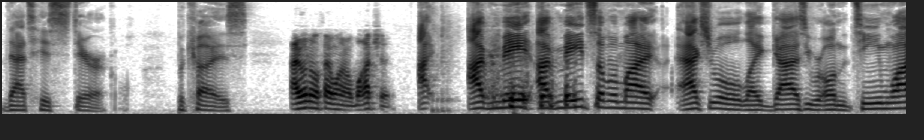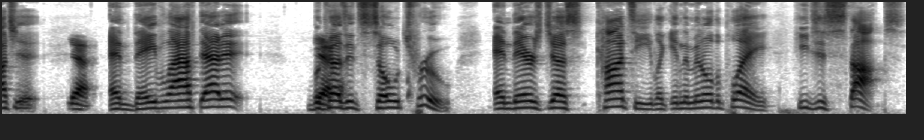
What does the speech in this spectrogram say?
That's hysterical because I don't know if I want to watch it. I I've made I've made some of my actual like guys who were on the team watch it. Yeah. And they've laughed at it because yeah. it's so true. And there's just Conte, like in the middle of the play, he just stops.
